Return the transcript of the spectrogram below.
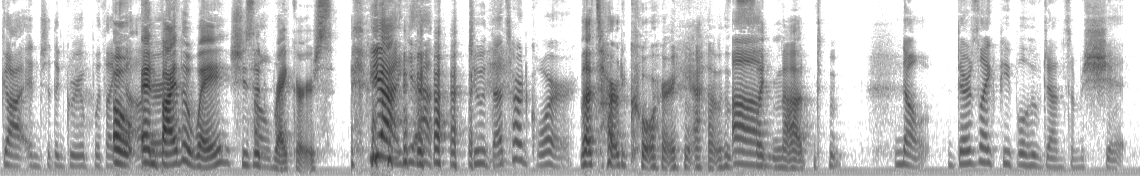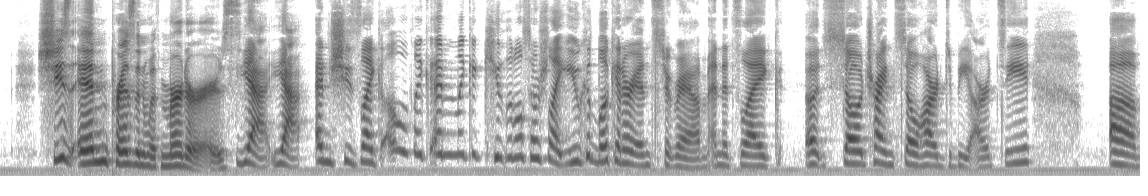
got into the group with like, oh and by the way she's at Oh. Rikers yeah, yeah, dude, that's hardcore. That's hardcore. Yeah, it's like Um, not. No, there's like people who've done some shit. She's in prison with murderers. Yeah, yeah. And she's like, oh, like I'm like a cute little socialite. You could look at her Instagram, and it's like uh, so trying so hard to be artsy. Um,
